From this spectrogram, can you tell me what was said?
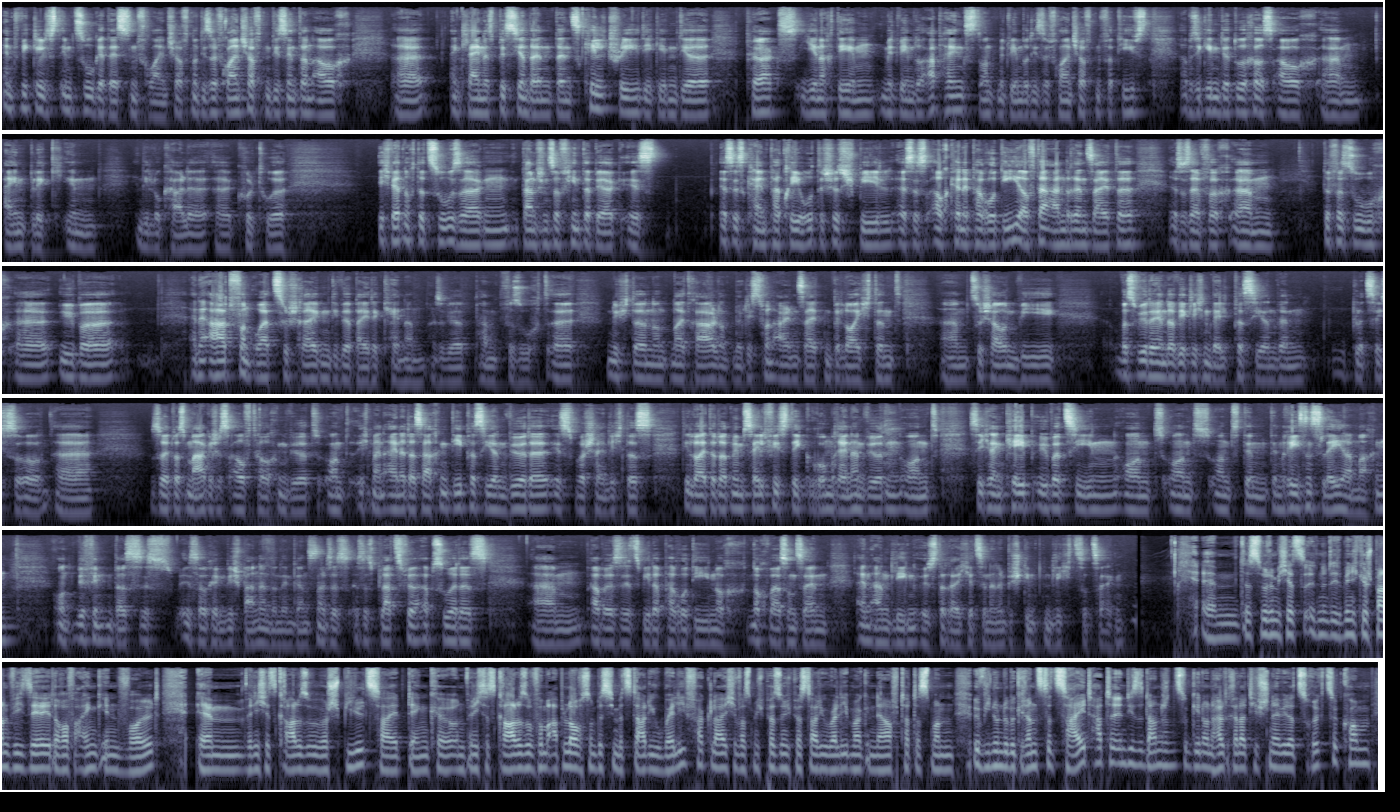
entwickelst im Zuge dessen Freundschaften. Und diese Freundschaften, die sind dann auch äh, ein kleines bisschen dein, dein Skill-Tree, die geben dir Perks, je nachdem, mit wem du abhängst und mit wem du diese Freundschaften vertiefst. Aber sie geben dir durchaus auch ähm, Einblick in, in die lokale äh, Kultur Ich werde noch dazu sagen, Dungeons of Hinterberg ist es ist kein patriotisches Spiel, es ist auch keine Parodie auf der anderen Seite. Es ist einfach ähm, der Versuch, äh, über eine Art von Ort zu schreiben, die wir beide kennen. Also wir haben versucht, äh, nüchtern und neutral und möglichst von allen Seiten beleuchtend ähm, zu schauen, wie, was würde in der wirklichen Welt passieren, wenn plötzlich so äh, so etwas Magisches auftauchen wird. Und ich meine, eine der Sachen, die passieren würde, ist wahrscheinlich, dass die Leute dort mit dem Selfie-Stick rumrennen würden und sich ein Cape überziehen und, und, und den, den Riesenslayer machen. Und wir finden, das ist, ist auch irgendwie spannend an dem Ganzen. Also es, es ist Platz für Absurdes, ähm, aber es ist jetzt weder Parodie noch, noch was uns ein, ein Anliegen, Österreich jetzt in einem bestimmten Licht zu zeigen. Ähm, das würde mich jetzt, äh, bin ich gespannt, wie sehr ihr darauf eingehen wollt. Ähm, wenn ich jetzt gerade so über Spielzeit denke und wenn ich das gerade so vom Ablauf so ein bisschen mit Stardew Valley vergleiche, was mich persönlich bei Stardew Valley immer genervt hat, dass man irgendwie nur eine begrenzte Zeit hatte, in diese Dungeons zu gehen und halt relativ schnell wieder zurückzukommen.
